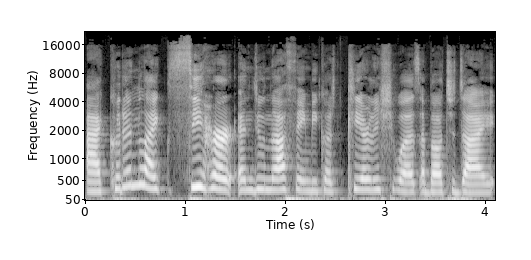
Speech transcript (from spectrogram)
I couldn't like see her and do nothing because clearly she was about to die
